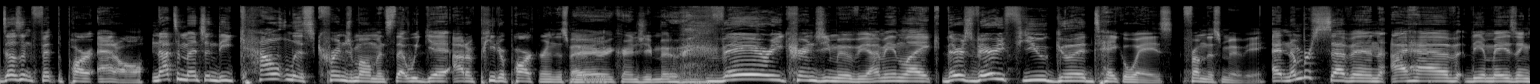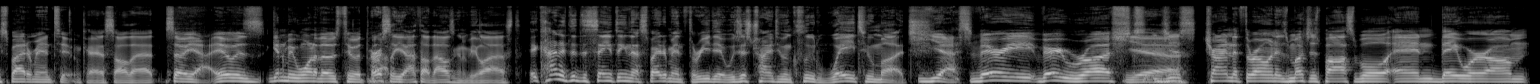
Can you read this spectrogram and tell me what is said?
doesn't fit the part at all. Not to mention the countless cringe moments that we get out of Peter Parker in this movie Very cringy movie. very cringy movie. I mean, like, there's very few good takeaways from this movie. At number seven, I have The Amazing Spider Man 2. okay, I saw that. So, yeah, it was going to be one of those two at the bottom. Personally, yeah, I thought that was going to be last. It kind of did the same thing that Spider-Man 3 did, was just trying to include way too much. Yes, very, very rushed. Yeah. Just trying to throw in as much as possible. And they were, um,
